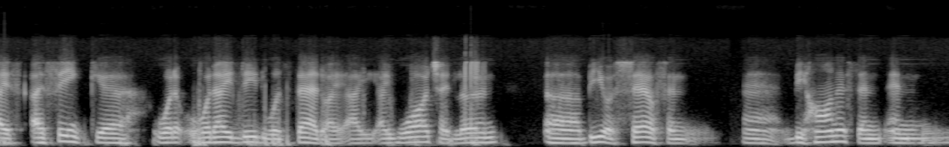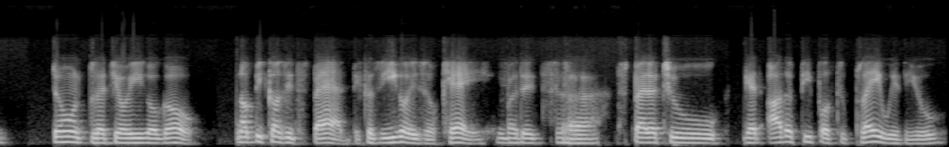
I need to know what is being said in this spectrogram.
I, I think uh, what what I did was that I I, I watch, I learn, uh, be yourself and uh, be honest and and don't let your ego go. Not because it's bad, because ego is okay, but it's uh, it's better to get other people to play with you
